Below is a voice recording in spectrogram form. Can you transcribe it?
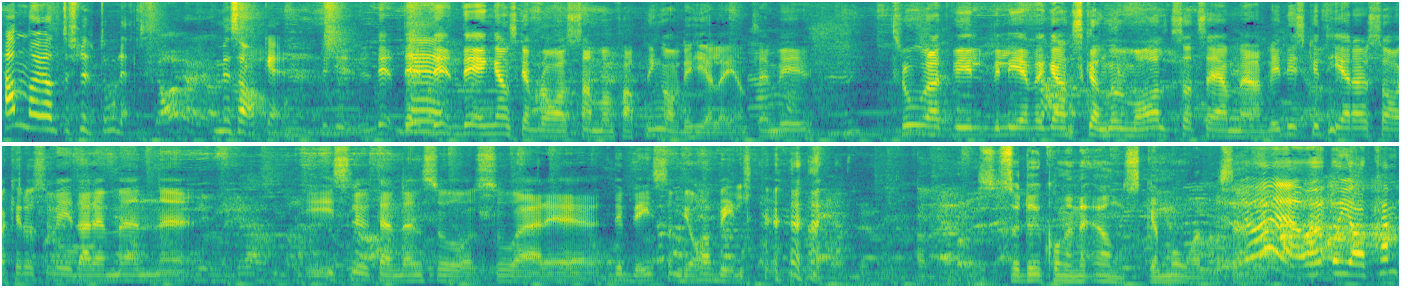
han har ju alltid slutordet med saker. Det, det, det, det är en ganska bra sammanfattning av det hela egentligen. Vi tror att vi, vi lever ganska normalt så att säga med. Vi diskuterar saker och så vidare men eh, i slutändan så, så är det, det blir som jag vill. Så du kommer med önskemål och sen... Ja, ja, och, och jag kan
